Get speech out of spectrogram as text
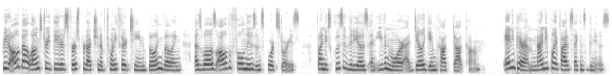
Read all about Longstreet Theater's first production of 2013, Boeing Boeing, as well as all the full news and sports stories. Find exclusive videos and even more at dailygamecock.com. Annie Parham, 90.5 seconds of the news.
